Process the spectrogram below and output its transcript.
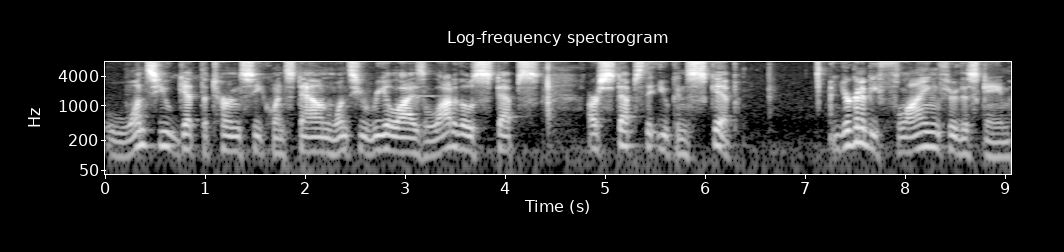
Once you get the turn sequence down, once you realize a lot of those steps are steps that you can skip, you're going to be flying through this game,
